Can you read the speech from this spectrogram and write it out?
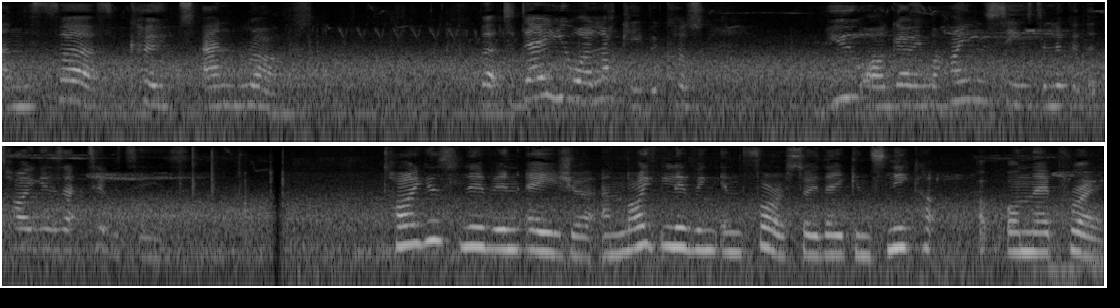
and the fur for coats and rugs. But today you are lucky because you are going behind the scenes to look at the tiger's activities. Tigers live in Asia and like living in forests so they can sneak up, up on their prey.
